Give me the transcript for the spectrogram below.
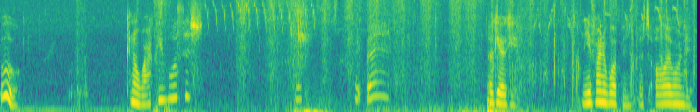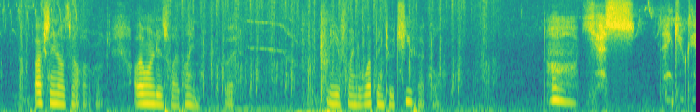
Ooh. Can I whack people with this? Wait, wait. Okay, okay. I need to find a weapon. That's all I want to do. Actually, no, it's not all I want. All I want to do is fly a plane. But I need to find a weapon to achieve that goal. Oh, yes! Thank you, game.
